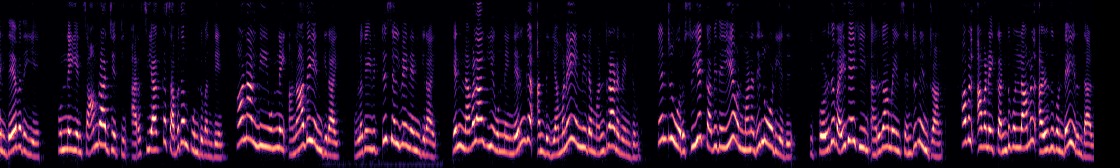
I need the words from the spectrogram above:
என் தேவதையே உன்னை என் சாம்ராஜ்யத்தின் அரசியாக்க சபதம் பூண்டு வந்தேன். ஆனால் நீ உன்னை அனாதை என்கிறாய் உலகை விட்டு செல்வேன் என்கிறாய். என் நவலாகிய உன்னை நெருங்க அந்த யமனே என்னிடம் மன்றாட வேண்டும். என்று ஒரு சுய கவிதையே அவன் மனதில் ஓடியது. இப்பொழுது வைதேகியின் அருகாமையில் சென்று நின்றான். அவள் அவனை கண்டுகொள்ளாமல் அழுது கொண்டே இருந்தாள்.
